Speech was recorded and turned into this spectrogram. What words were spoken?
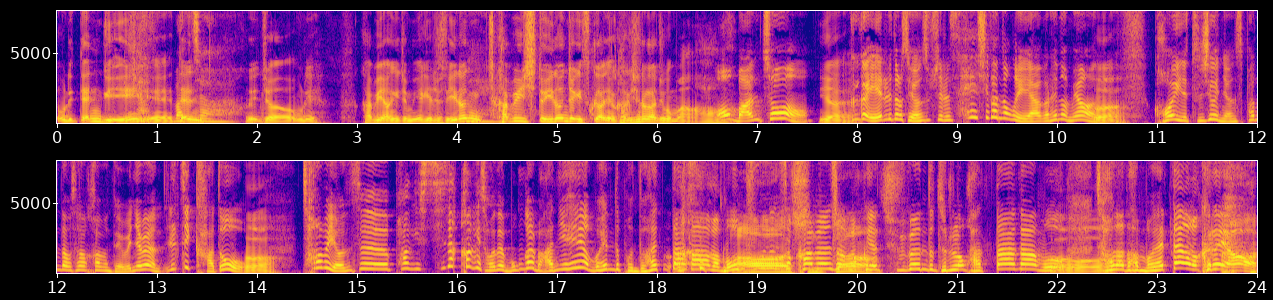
우리 땡귀 예, 땡 맞죠. 우리 저 우리 가비 양이 좀 얘기해 주세요. 이런 가비 씨도 이런 적 있을 거 아니에요. 가기 싫어 가지고 막 아, 어, 많죠. 예. 그러니까 예를 들어서 연습실을 3 시간 정도 예약을 해놓으면 어. 거의 이제 2 시간 연습한다고 생각하면 돼요. 왜냐면 일찍 가도 어. 처음에 연습하기 시작하기 전에 뭔가를 많이 해요. 뭐 핸드폰도 했다가 막몸 아, 푸는 척 하면서 진짜? 막 그냥 주변도 둘러봤다가 뭐 어. 전화도 한번 했다가 막 그래요.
